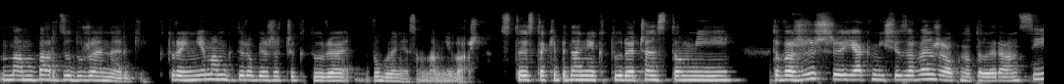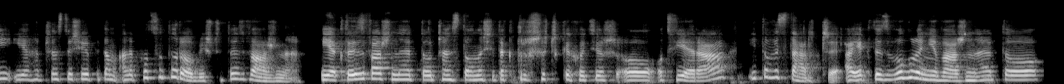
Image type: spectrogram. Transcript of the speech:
mam bardzo dużo energii, której nie mam, gdy robię rzeczy, które w ogóle nie są dla mnie ważne. To jest takie pytanie, które często mi towarzyszy, jak mi się zawęża okno tolerancji i ja często się pytam, ale po co to robisz? Czy to jest ważne? I jak to jest ważne, to często ono się tak troszeczkę chociaż o, otwiera i to wystarczy. A jak to jest w ogóle nieważne, to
